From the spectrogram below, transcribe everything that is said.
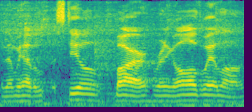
and then we have a, a steel bar running all the way along.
